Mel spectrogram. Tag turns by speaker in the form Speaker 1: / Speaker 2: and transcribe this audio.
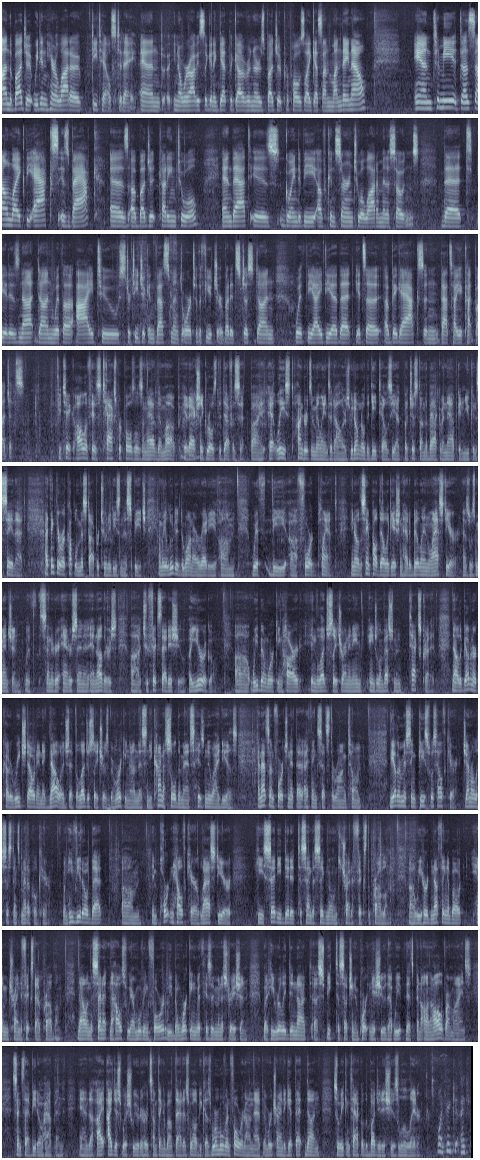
Speaker 1: on the budget, we didn't hear a lot of details today. And, uh, you know, we're obviously going to get the governor's budget proposal, I guess, on Monday now. And to me, it does sound like the axe is back as a budget cutting tool, and that is going to be of concern to a lot of Minnesotans. That it is not done with an eye to strategic investment or to the future, but it's just done with the idea that it's a, a big axe and that's how you cut budgets.
Speaker 2: If you take all of his tax proposals and add them up, it actually grows the deficit by at least hundreds of millions of dollars. We don't know the details yet, but just on the back of a napkin, you can say that. I think there were a couple of missed opportunities in this speech, and we alluded to one already um, with the uh, Ford plant. You know, the St. Paul delegation had a bill in last year, as was mentioned, with Senator Anderson and, and others uh, to fix that issue a year ago. Uh, we've been working hard in the legislature on an an- angel investment tax credit. Now, the governor could have reached out and acknowledged that the legislature has been working on this, and he kind of sold them as his new ideas. And that's unfortunate. That I think sets the wrong tone. The other missing piece was health care, general assistance medical care. When he vetoed that um, important health care last year, he said he did it to send a signal and to try to fix the problem. Uh, we heard nothing about him trying to fix that problem. Now, in the Senate and the House, we are moving forward. We've been working with his administration, but he really did not uh, speak to such an important issue that we, that's been on all of our minds since that veto happened. And uh, I, I just wish we would have heard something about that as well, because we're moving forward on that, and we're trying to get that done so we can tackle the budget issues a little later.
Speaker 3: Well, I think, I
